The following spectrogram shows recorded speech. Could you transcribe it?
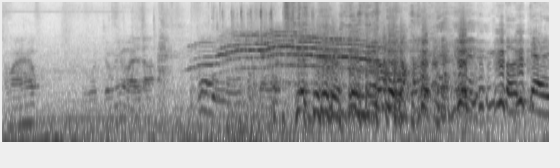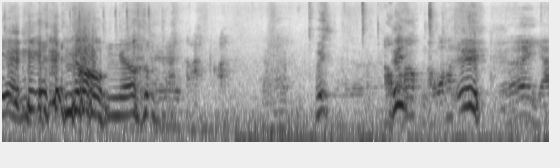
ทำไมครับจะไม่ไหวแล้วตกใจอย่างนี้เงาเงาเอาเอาเอาเฮ้ยยา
